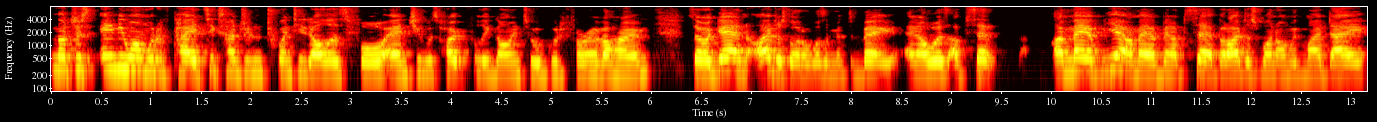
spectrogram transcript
not just anyone would have paid $620 for and she was hopefully going to a good forever home. So again, I just thought it wasn't meant to be and I was upset. I may have yeah, I may have been upset, but I just went on with my day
